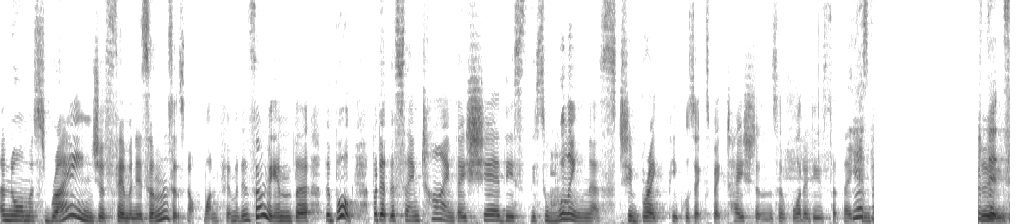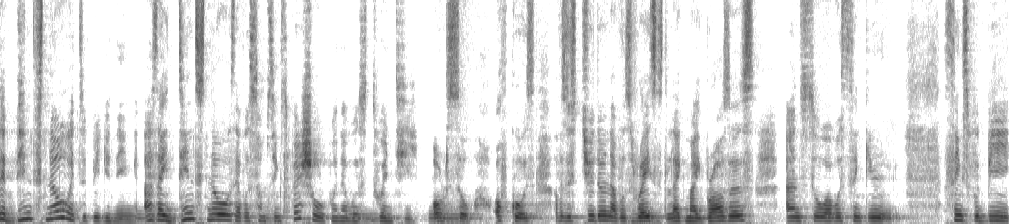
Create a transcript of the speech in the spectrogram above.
enormous range of feminisms. It's not one feminism in the, the book, but at the same time, they share this, this willingness to break people's expectations of what it is that they yes, can they, they, didn't know at the beginning, mm. as I didn't know there was something mm. special when I was mm. 20 also. Of course, I was a student, I was raised like my brothers, and so I was thinking things would be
